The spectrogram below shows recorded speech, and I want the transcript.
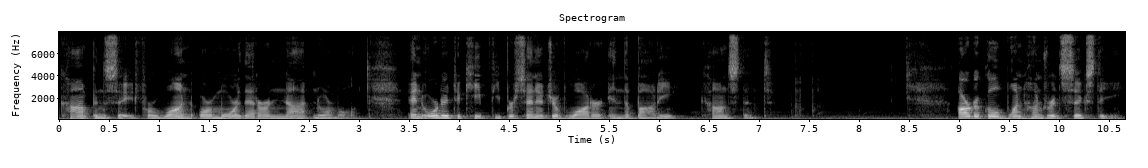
compensate for one or more that are not normal in order to keep the percentage of water in the body constant. Article 160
